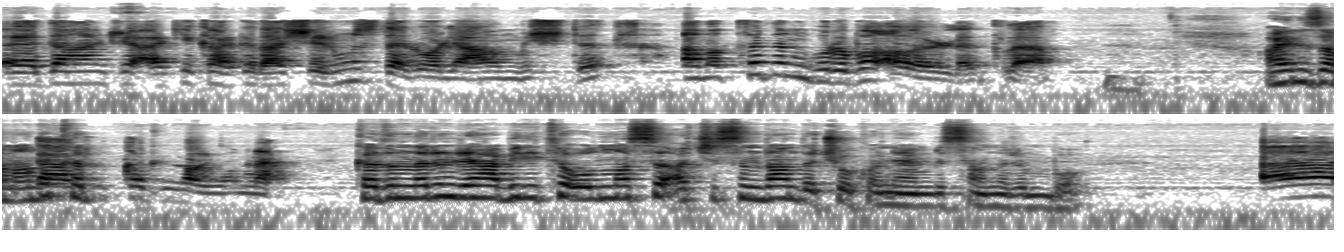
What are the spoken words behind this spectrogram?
e, daha önce erkek arkadaşlarımız da rol almıştı. Ama kadın grubu ağırlıklı. Aynı zamanda Daha kad- kadın oyunu. kadınların rehabilite olması açısından da çok önemli sanırım bu. Aa,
